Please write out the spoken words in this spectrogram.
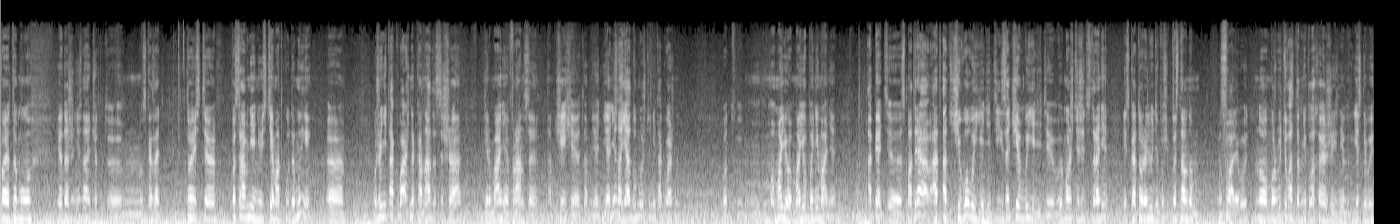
Поэтому я даже не знаю, что тут э, сказать. То есть, э, по сравнению с тем, откуда мы, э, уже не так важно Канада, США, Германия, Франция, там, Чехия, там, я, я не знаю, я думаю, что не так важно. Вот мое, мое понимание. Опять, э, смотря от, от чего вы едете и зачем вы едете. Вы можете жить в стране, из которой люди в основном сваливают, но, может быть, у вас там неплохая жизнь. Если вы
